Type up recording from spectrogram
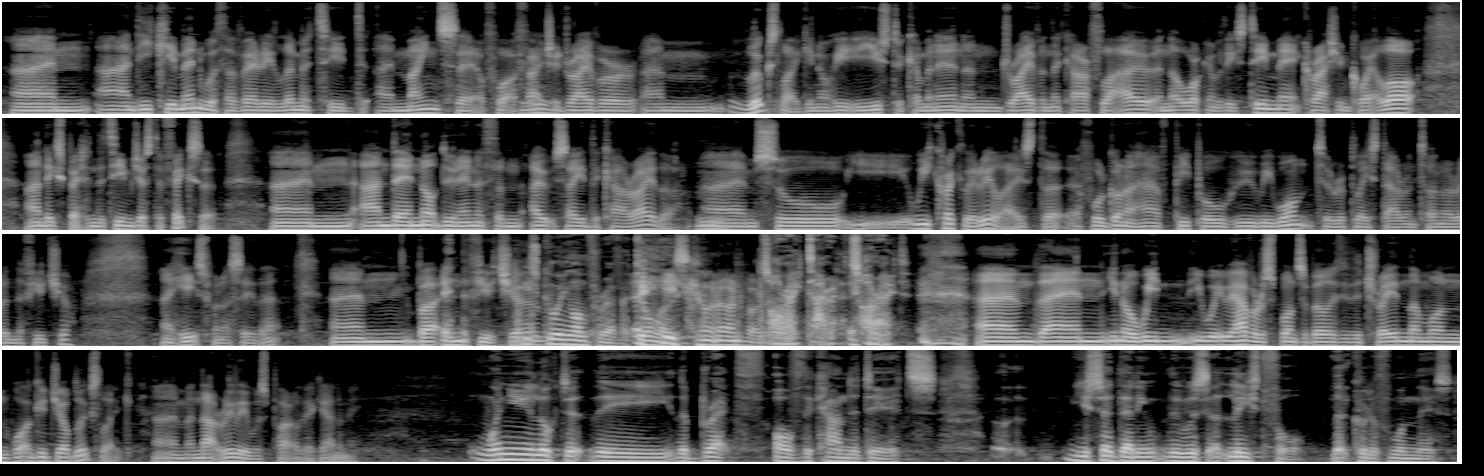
Um, and he came in with a very limited uh, mindset of what a factory mm. driver um, looks like. You know, he, he, used to coming in and driving the car flat out and not working with his teammate, crashing quite a lot, and expecting the team just to fix it, um, and then not doing anything outside the car either. Mm. Um, so we quickly realised that if we're going to have people who we want to replace Darren Turner in the future, I hates when I say that, um, but in the future, he's going on forever. Don't worry, he's going on forever. It's all right, Darren. It's all right. and then then you know we we have a responsibility to train them on what a good job looks like, um, and that really was part of the academy. When you looked at the the breadth of the candidates, uh, you said then there was at least four that could have won this.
